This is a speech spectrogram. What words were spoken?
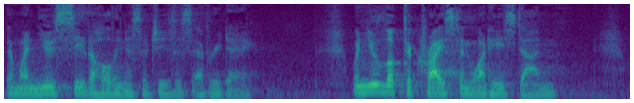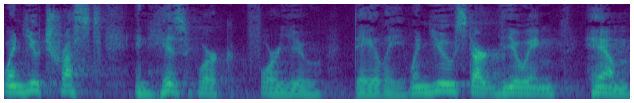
than when you see the holiness of Jesus every day. When you look to Christ and what he's done when you trust in His work for you daily, when you start viewing Him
